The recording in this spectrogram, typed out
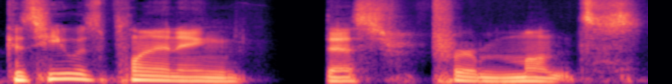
Because he was planning this for months.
